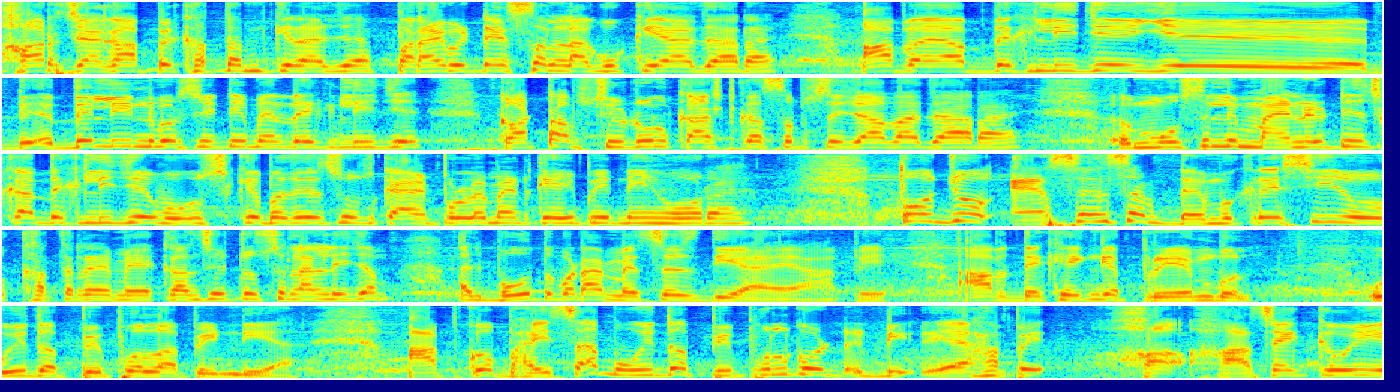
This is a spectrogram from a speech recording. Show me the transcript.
हर जगह पे खत्म किया जाए प्राइवेटेशन लागू किया जा रहा है। आप आप देख लीजिए, ये दिल्ली यूनिवर्सिटी में देख लीजिए कट ऑफ़ शेड्यूल कास्ट का सबसे ज़्यादा जा रहा है। मुस्लिम माइनॉरिटीज़ का देख लीजिए उसके वजह से उसका एम्प्लॉयमेंट कहीं पे नहीं हो रहा है। तो जो एसेंस ऑफ़ डेमोक्रेसी जो खतरे में कॉन्स्टिट्यूशनलिज्म आज बहुत बड़ा मैसेज दिया है यहाँ पे। आप देखेंगे preamble we the people of India आपको भाई साहब वी द पीपल को यहाँ पे हा- कोई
